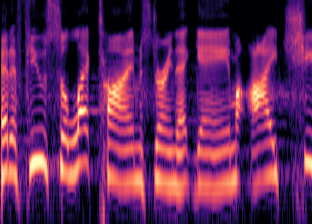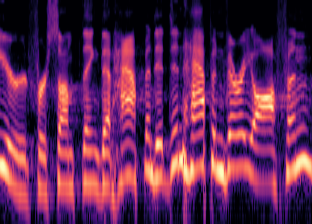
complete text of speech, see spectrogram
At a few select times during that game, I cheered for something that happened. It didn't happen very often,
